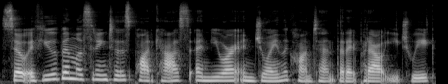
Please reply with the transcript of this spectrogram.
So, if you've been listening to this podcast and you are enjoying the content that I put out each week,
